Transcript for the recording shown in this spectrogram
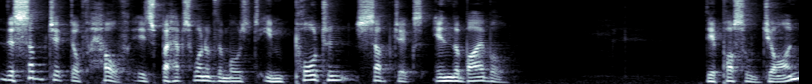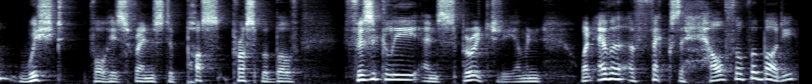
the subject of health is perhaps one of the most important subjects in the Bible. The Apostle John wished for his friends to pos- prosper both physically and spiritually. I mean, whatever affects the health of a body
